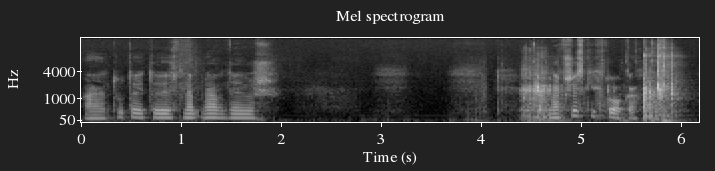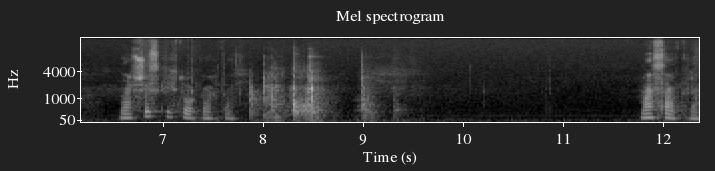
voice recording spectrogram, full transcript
Ale tutaj to jest naprawdę już... Na wszystkich tłokach. Na wszystkich tłokach, tak. Masakra.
